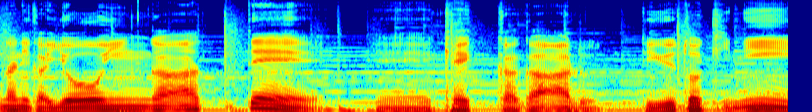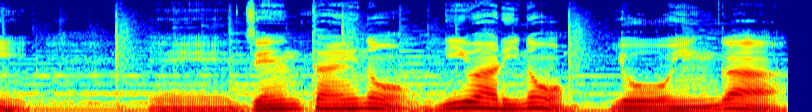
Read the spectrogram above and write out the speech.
何か要因があって、えー、結果があるっていう時に、えー、全体の2割の要因が、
